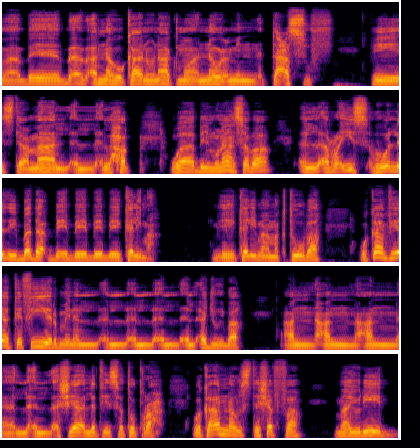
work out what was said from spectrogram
وبانه كان هناك نوع من التعسف في استعمال الحق. وبالمناسبة الرئيس هو الذي بدأ بكلمة بكلمة مكتوبة. وكان فيها كثير من ال ال ال ال الأجوبة عن عن عن الأشياء التي ستطرح. وكأنه استشف ما يريد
